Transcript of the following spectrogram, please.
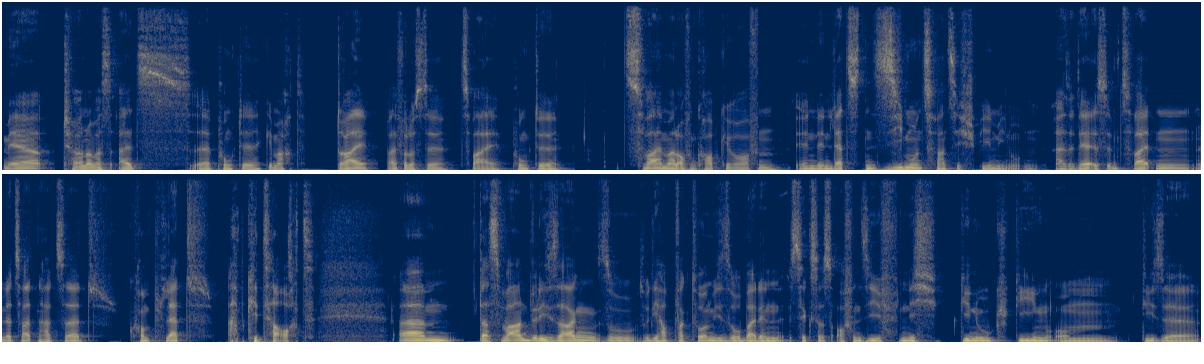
mehr Turnovers als äh, Punkte gemacht. Drei Ballverluste, zwei Punkte, zweimal auf den Korb geworfen in den letzten 27 Spielminuten. Also der ist im zweiten, in der zweiten Halbzeit komplett abgetaucht. Ähm, das waren, würde ich sagen, so, so die Hauptfaktoren, wieso bei den Sixers offensiv nicht genug ging, um diese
